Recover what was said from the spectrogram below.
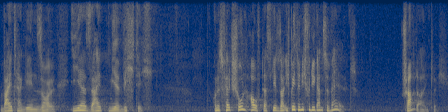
weitergehen soll. Ihr seid mir wichtig. Und es fällt schon auf, dass Jesus sagt, ich bete nicht für die ganze Welt. Schade eigentlich.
